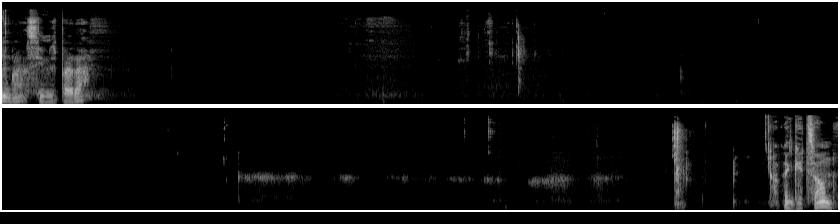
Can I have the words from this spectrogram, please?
Oh, that seems better. Think it's on.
